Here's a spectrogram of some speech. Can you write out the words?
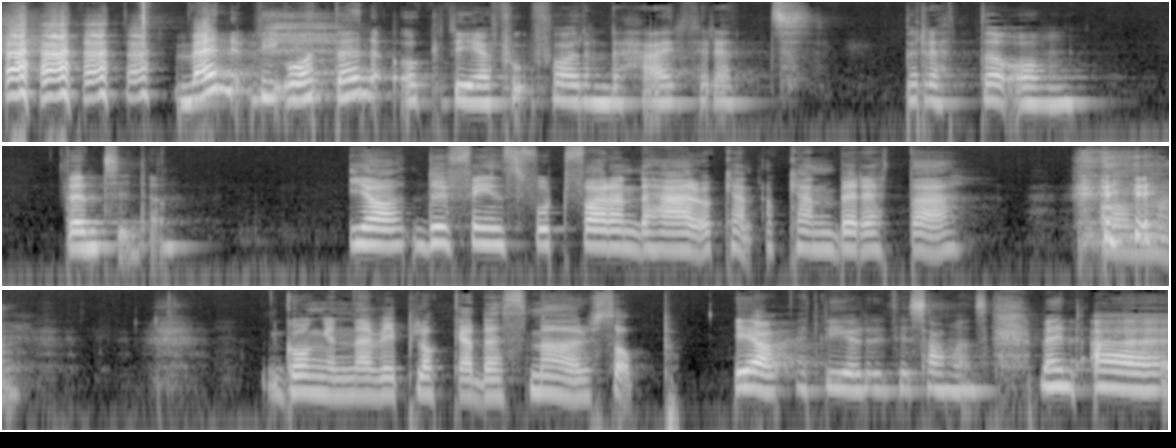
Men vi åt den och vi är fortfarande här för att berätta om den tiden. Ja, du finns fortfarande här och kan, och kan berätta om gången när vi plockade smörsopp. Ja, att vi gjorde det tillsammans. Men uh,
